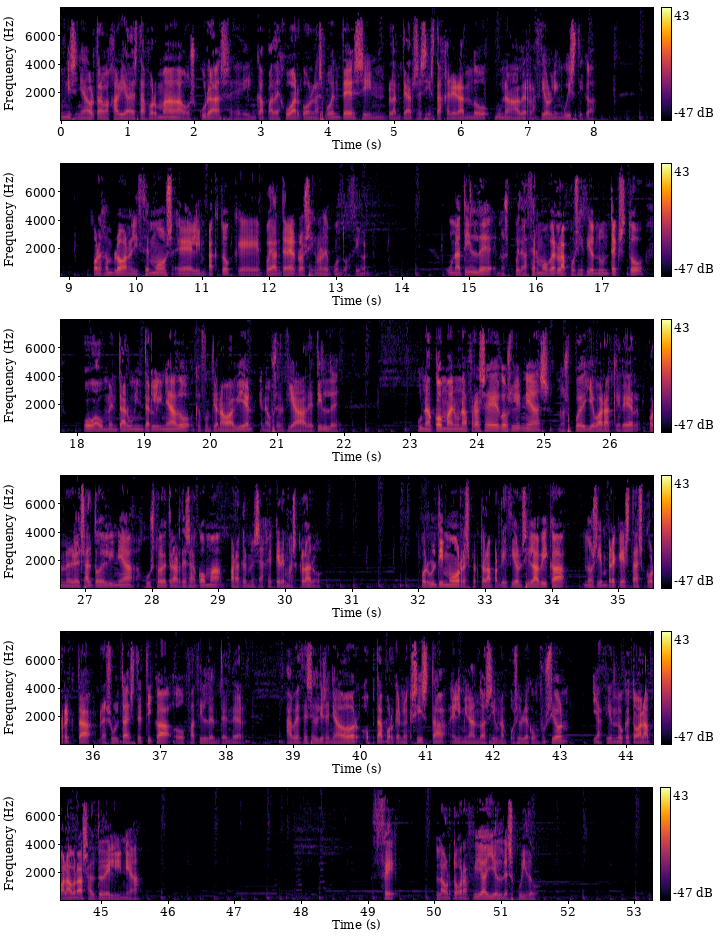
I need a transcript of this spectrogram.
Un diseñador trabajaría de esta forma a oscuras, eh, incapaz de jugar con las fuentes sin plantearse si está generando una aberración lingüística. Por ejemplo, analicemos el impacto que puedan tener los signos de puntuación. Una tilde nos puede hacer mover la posición de un texto o aumentar un interlineado que funcionaba bien en ausencia de tilde. Una coma en una frase de dos líneas nos puede llevar a querer poner el salto de línea justo detrás de esa coma para que el mensaje quede más claro. Por último, respecto a la partición silábica, no siempre que esta es correcta resulta estética o fácil de entender. A veces el diseñador opta por que no exista, eliminando así una posible confusión y haciendo que toda la palabra salte de línea. C. La ortografía y el descuido.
